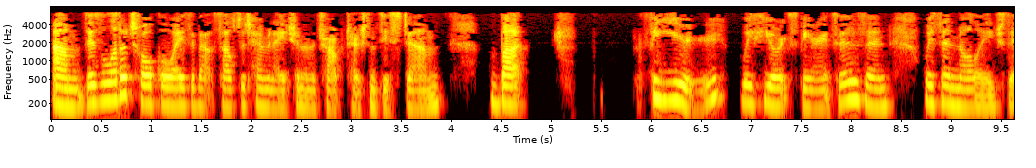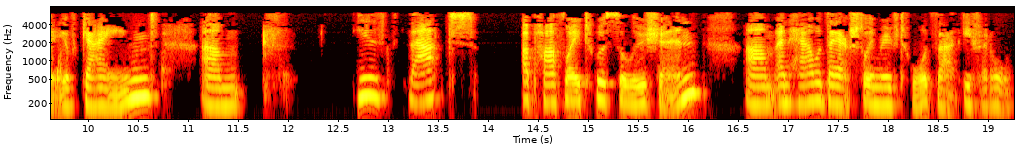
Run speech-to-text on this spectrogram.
um, there's a lot of talk always about self-determination and the child protection system, but for you, with your experiences and with the knowledge that you've gained, um, is that a pathway to a solution? Um, and how would they actually move towards that, if at all?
